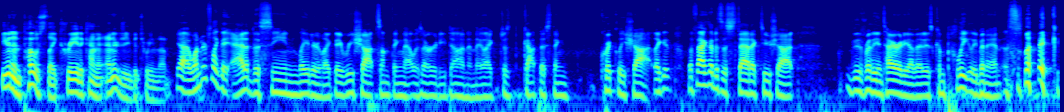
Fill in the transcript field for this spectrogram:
even in post, like create a kind of energy between them. Yeah, I wonder if like they added this scene later, like they reshot something that was already done, and they like just got this thing quickly shot. Like it, the fact that it's a static two shot for the entirety of it is completely bananas. like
